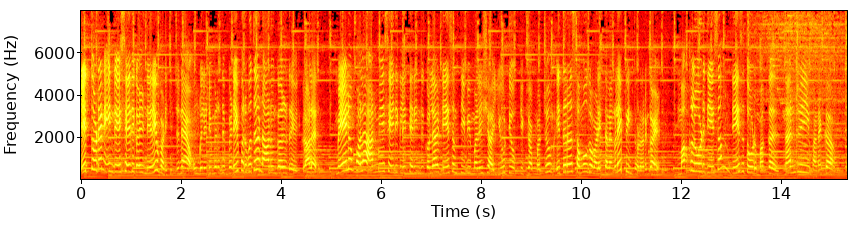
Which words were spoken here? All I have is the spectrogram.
இத்துடன் இன்றைய செய்திகள் நிறைவடைகின்றன. உங்களிடமிருந்து விடைபெறுவது நான் உங்கள் ரேவதி மேலும் பல அண்மைய செய்திகளை தெரிந்து கொள்ள தேசம் டிவி மலேசியா யூடியூப் டிக்டாக் மற்றும் இதர சமூக வலைத்தளங்களை பின்தொடருங்கள். மக்களோடு தேசம் தேசத்தோடு மக்கள். நன்றி வணக்கம்.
